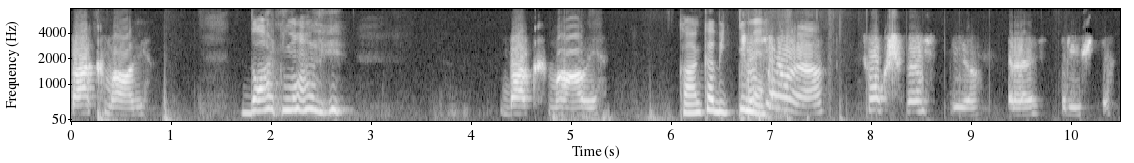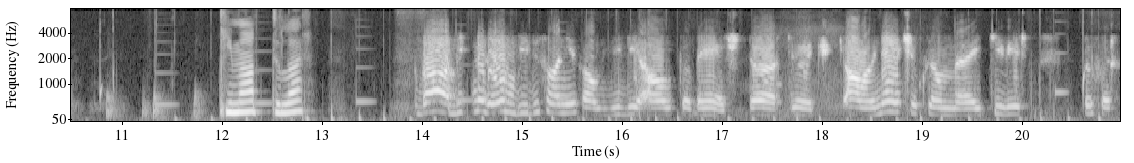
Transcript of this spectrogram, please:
Dark mavi. Dark mavi. Dark mavi. Kanka bitti mi? Kesin o ya. Çok şüphe istiyor. Evet işte. Kime attılar? Daha bitmedi oğlum 7 saniye kaldı. 7, 6, 5, 4, 3. Ama ne çıkıyorum be? 2, 1, 0.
